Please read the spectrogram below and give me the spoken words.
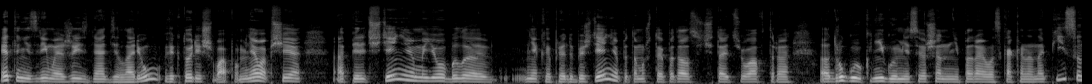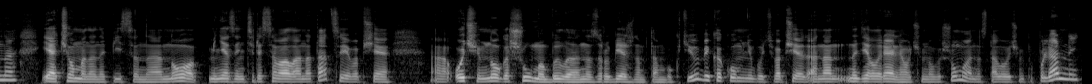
это «Незримая жизнь Ади Ларю» Виктории Шваб. У меня вообще а, перед чтением ее было некое предубеждение, потому что я пытался читать у автора а, другую книгу, и мне совершенно не понравилось, как она написана и о чем она написана, но меня заинтересовала аннотация, и вообще а, очень много шума было на зарубежном там буктюбе каком-нибудь, вообще она наделала реально очень много шума, она стала очень популярной,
